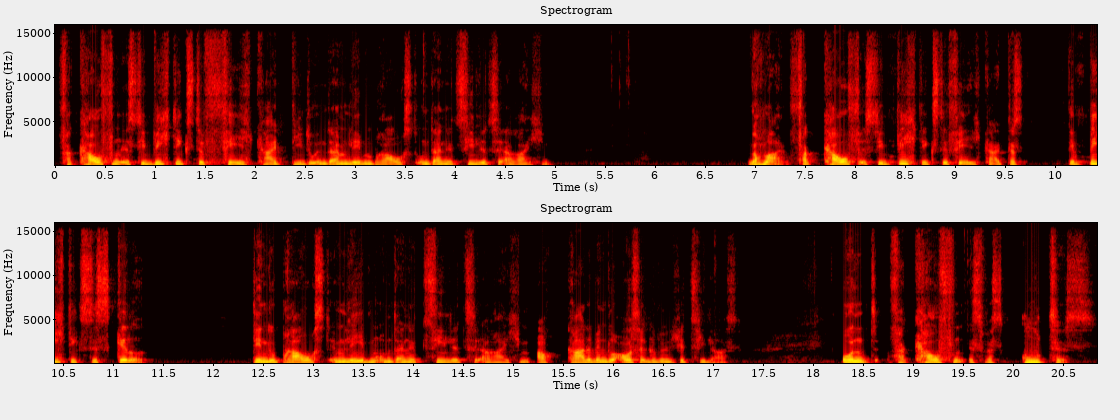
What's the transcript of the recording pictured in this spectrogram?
Verkaufen ist die wichtigste Fähigkeit, die du in deinem Leben brauchst, um deine Ziele zu erreichen. Nochmal, Verkauf ist die wichtigste Fähigkeit, das der wichtigste Skill, den du brauchst im Leben, um deine Ziele zu erreichen, auch gerade wenn du außergewöhnliche Ziele hast. Und verkaufen ist was Gutes,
